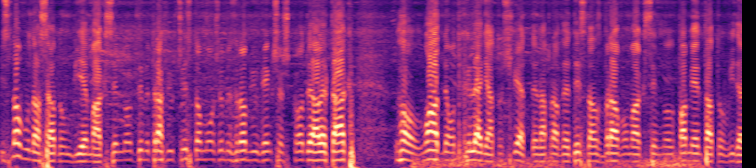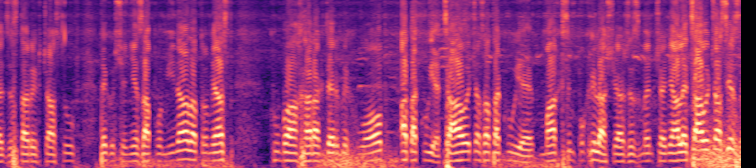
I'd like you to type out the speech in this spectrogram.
I znowu nasadą bije Maksym. No gdyby trafił czysto, może by zrobił większe szkody, ale tak, no ładne odchylenia, to świetne, naprawdę dystans, brawo Maksym, no pamięta to widać ze starych czasów, tego się nie zapomina, natomiast Kuba charakterny chłop, atakuje, cały czas atakuje. Maksym pochyla się aż ze zmęczenia, ale cały czas jest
